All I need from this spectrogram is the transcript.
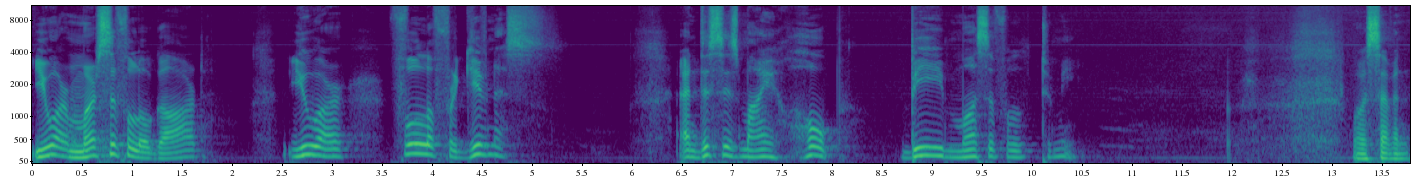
You are merciful, O God. You are full of forgiveness. And this is my hope. Be merciful to me. Verse 7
